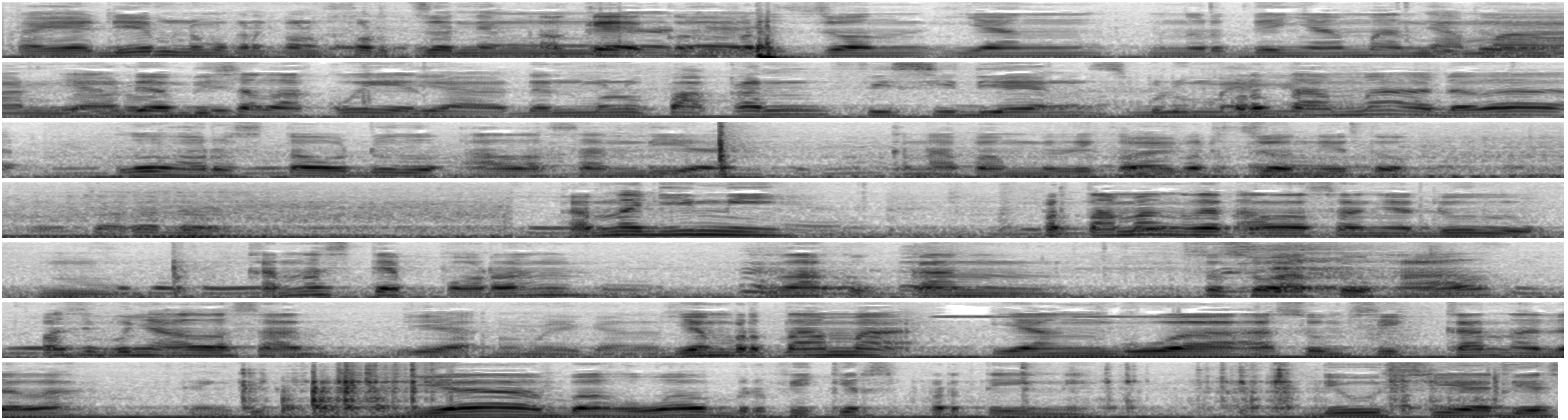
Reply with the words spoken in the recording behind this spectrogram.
Kayak dia menemukan comfort zone yang Oke, comfort zone yang menurut dia nyaman, nyaman, gitu, yang dia di- bisa lakuin. Iya, dan melupakan visi dia yang sebelumnya. Pertama adalah lu harus tahu dulu alasan dia kenapa memilih comfort zone itu. Karena gini, pertama ngeliat alasannya dulu. Karena setiap orang melakukan sesuatu hal pasti punya alasan. Iya, memiliki alasan. Yang pertama yang gua asumsikan adalah dia bahwa berpikir seperti ini. Di usia dia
